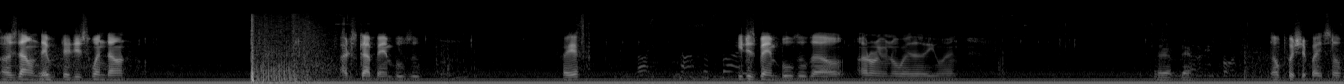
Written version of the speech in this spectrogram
Oh, it's down. They they just went down. I just got bamboozled. Right here. Host- hostile spot. He just bamboozled out. I don't even know where the hell he went. They're up there. Don't push it by yourself.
